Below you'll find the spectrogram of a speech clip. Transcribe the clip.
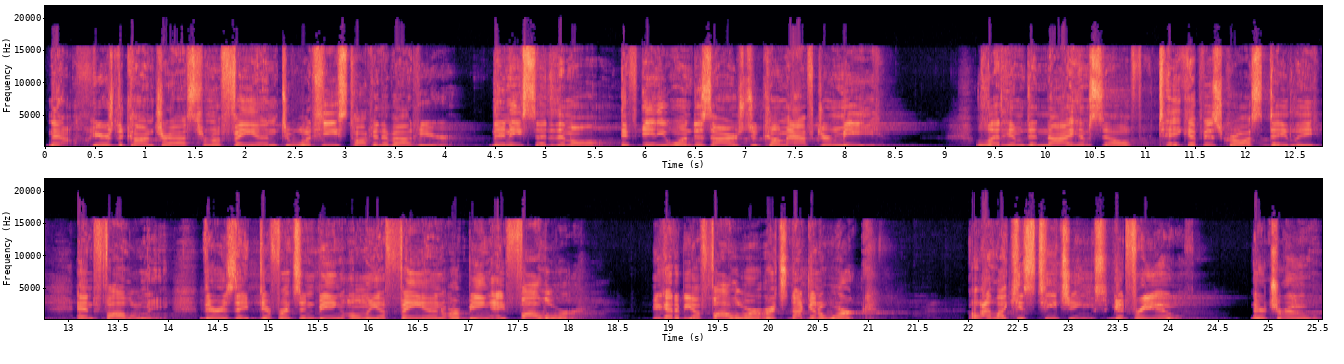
now, here's the contrast from a fan to what he's talking about here. Then he said to them all, If anyone desires to come after me, let him deny himself, take up his cross daily, and follow me. There is a difference in being only a fan or being a follower. You got to be a follower or it's not going to work. Oh, I like his teachings. Good for you. They're true,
